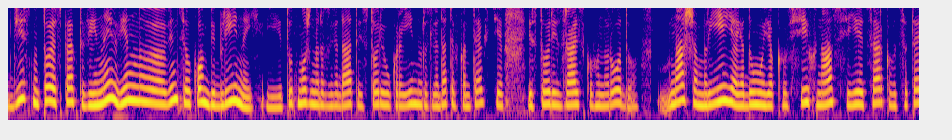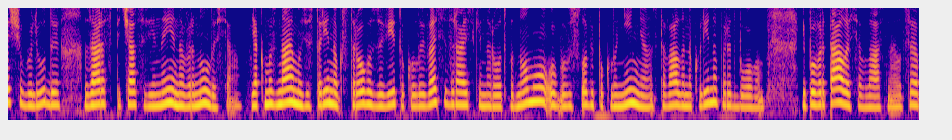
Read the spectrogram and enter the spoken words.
Дійсно, той аспект війни він, він цілком біблійний, і тут можна розглядати історію України, розглядати в контексті історії ізраїльського народу. Наша мрія, я думаю, як всіх нас, всієї церкви, це те щоб люди зараз під час війни навернулися. Як ми знаємо зі сторінок Старого Завіту, коли весь ізраїльський народ в одному слові поклоніння ставали на коліна перед Богом і поверталися, власне, оце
